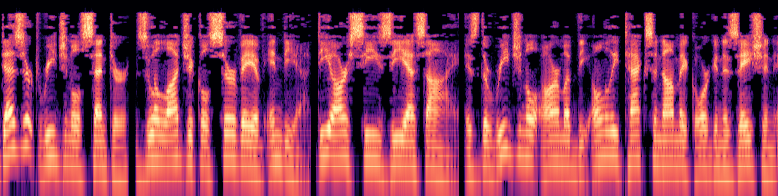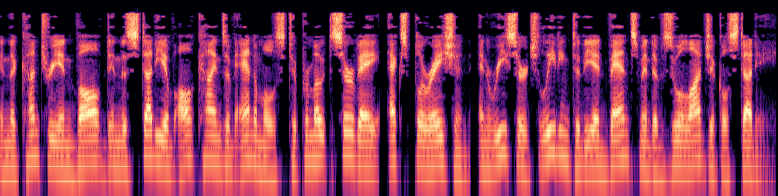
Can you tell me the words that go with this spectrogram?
Desert Regional Centre, Zoological Survey of India is the regional arm of the only taxonomic organisation in the country involved in the study of all kinds of animals to promote survey, exploration, and research leading to the advancement of zoological study.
